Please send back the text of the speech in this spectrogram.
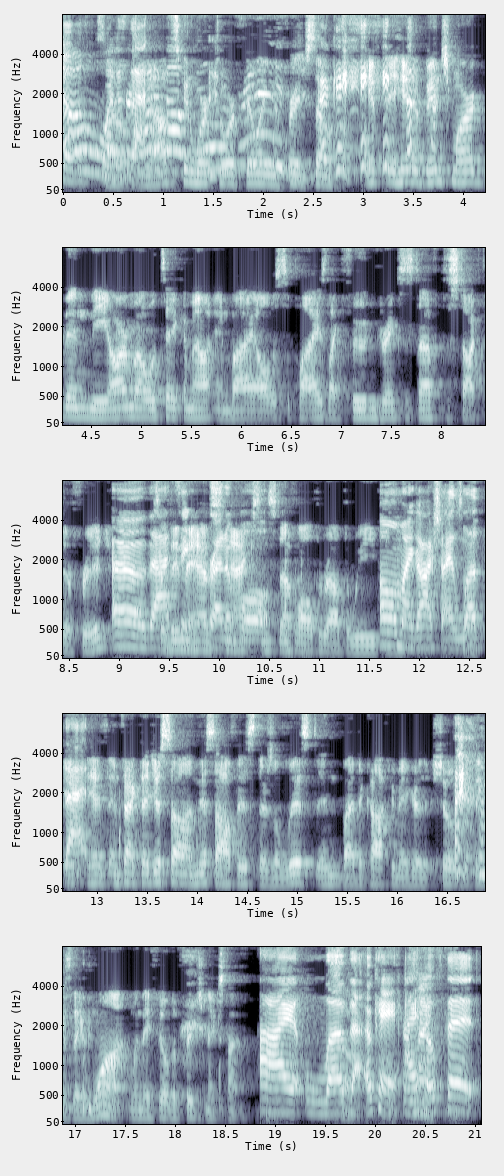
So the- Oh, what I is So that? The ops can work toward filling the fridge. So Okay. if they hit a benchmark, then the RMO will take them out and buy all the supplies like food and drinks and stuff to stock their fridge. Oh, that's so then they have snacks and stuff all throughout the week. Oh And my gosh, I so love it that. has- in fact, I just saw in this office there's a list in by the coffee maker that shows the things they want when they fill the fridge next time. I love So- that. Okay, I hope that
